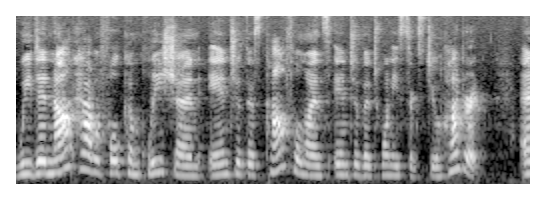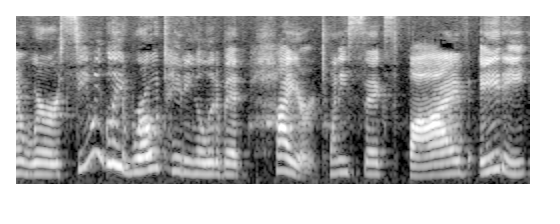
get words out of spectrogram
We did not have a full completion into this confluence into the 26200 and we're seemingly rotating a little bit higher. 26,580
